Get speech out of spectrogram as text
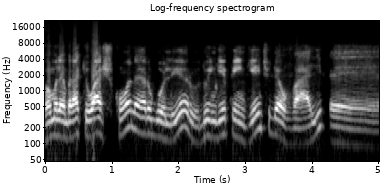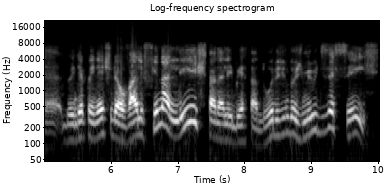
Vamos lembrar que o Ascona era o goleiro do Independiente Del Valle, é, do Independente Del Valle, finalista da Libertadores em 2016.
